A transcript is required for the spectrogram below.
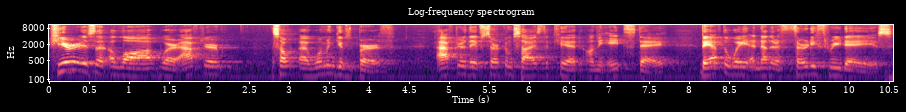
Here is a, a law where after so a woman gives birth, after they've circumcised the kid on the eighth day, they have to wait another 33 days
